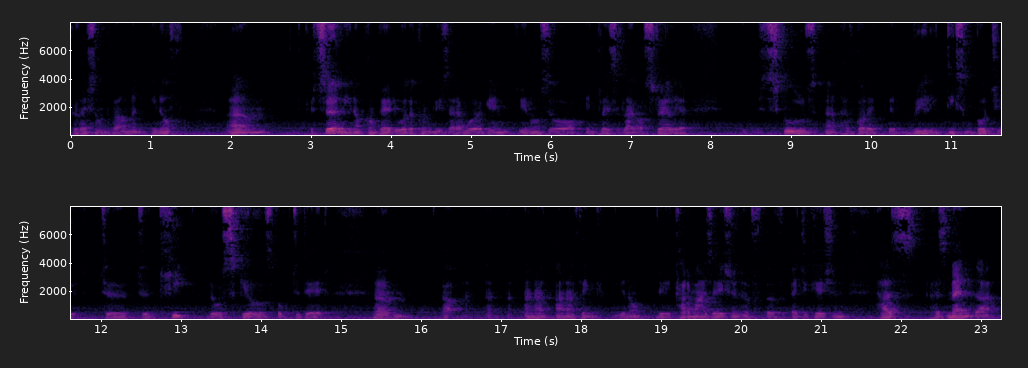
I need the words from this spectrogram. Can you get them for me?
professional development enough. Um, certainly not compared to other countries that I work in. You know, so in places like Australia, schools uh, have got a, a, really decent budget to to keep those skills up to date. Um, uh, and I, and I think you know the academisation of, of education has has meant that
